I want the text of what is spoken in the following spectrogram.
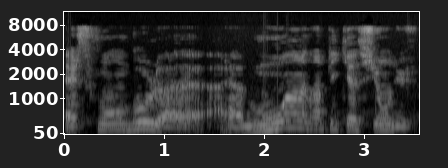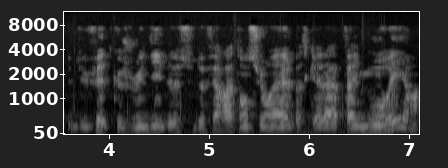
Elle se fout en boule à, à la moindre implication du, du fait que je lui dis de, de faire attention à elle parce qu'elle a failli mourir.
